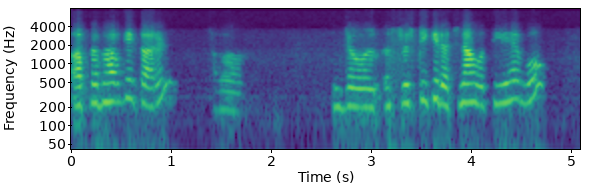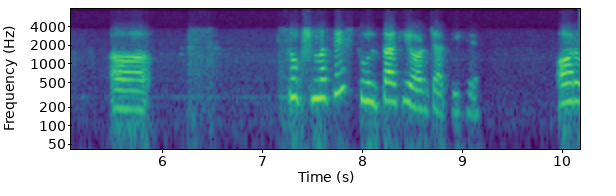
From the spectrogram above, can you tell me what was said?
प्रभाव के कारण जो सृष्टि की रचना होती है वो सूक्ष्म से स्थूलता की ओर जाती है। और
